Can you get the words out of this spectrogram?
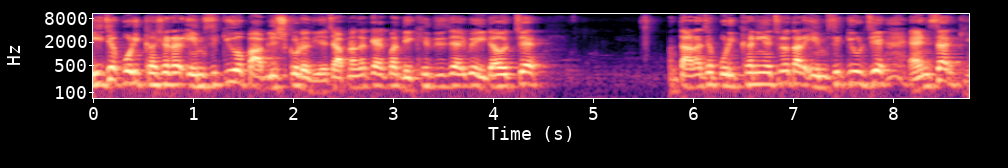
এই যে পরীক্ষা সেটার এমসিকিউ পাবলিশ করে দিয়েছে। আপনাদেরকে একবার দেখিয়ে দিতে চাইবে, এইটা হচ্ছে তারা যে পরীক্ষা নিয়েছিল, তার এমসিকিউর যে অ্যান্সার কি,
